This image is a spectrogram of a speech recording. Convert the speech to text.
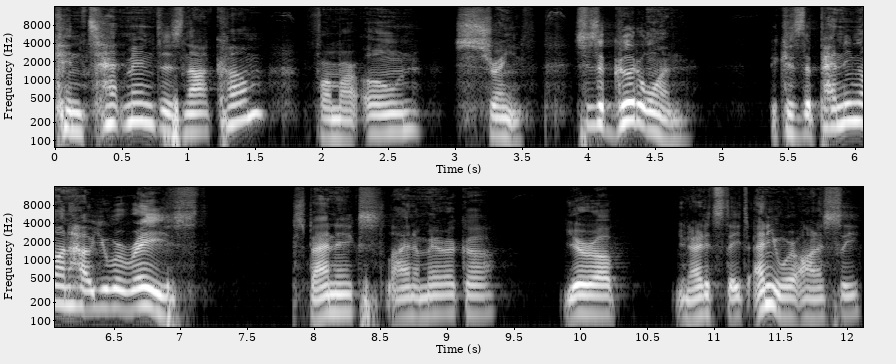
contentment does not come from our own strength. This is a good one because depending on how you were raised, Hispanics, Latin America, Europe, United States, anywhere, honestly,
